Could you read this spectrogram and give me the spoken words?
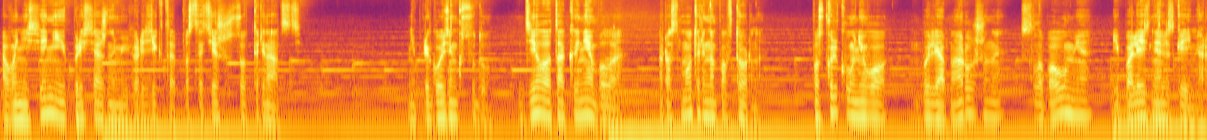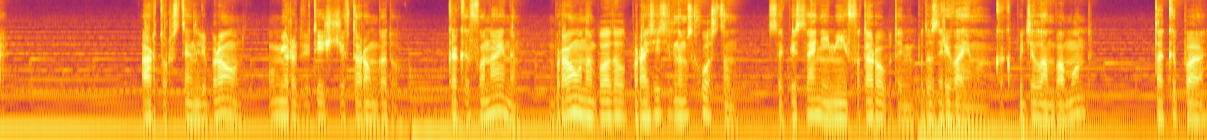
о вынесении присяжными вердикта по статье 613. Непригоден к суду. Дело так и не было рассмотрено повторно, поскольку у него были обнаружены слабоумие и болезнь Альцгеймера – Артур Стэнли Браун умер в 2002 году. Как и Фунайном, Браун обладал поразительным сходством с описаниями и фотороботами подозреваемого как по делам Бамонт, так и по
